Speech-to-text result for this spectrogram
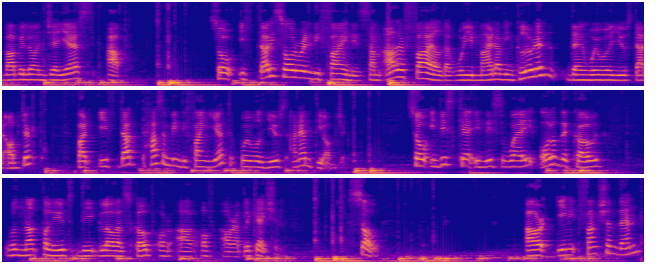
Babylon.js app. So if that is already defined in some other file that we might have included, then we will use that object. But if that hasn't been defined yet, we will use an empty object. So in this case, in this way, all of the code will not pollute the global scope or our, of our application. So our init function then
